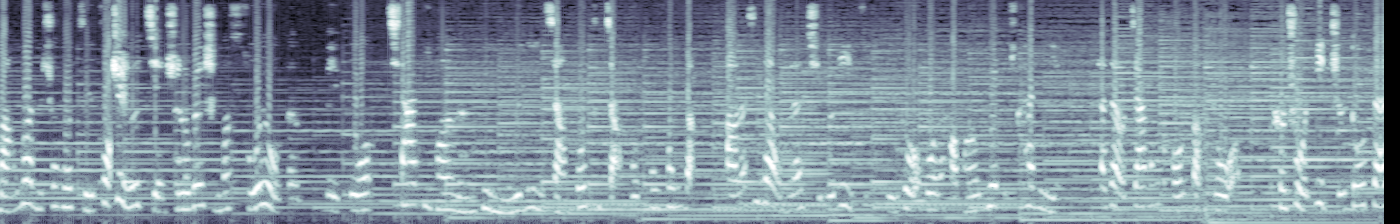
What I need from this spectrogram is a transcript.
忙乱的生活节奏。这也就解释了为什么所有的美国其他地方的人对纽约的印象都是脚步匆匆的。好了，现在我们来举个例子，比如说我和我的好朋友约着去看电影，他在我家门口等着我，可是我一直都在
